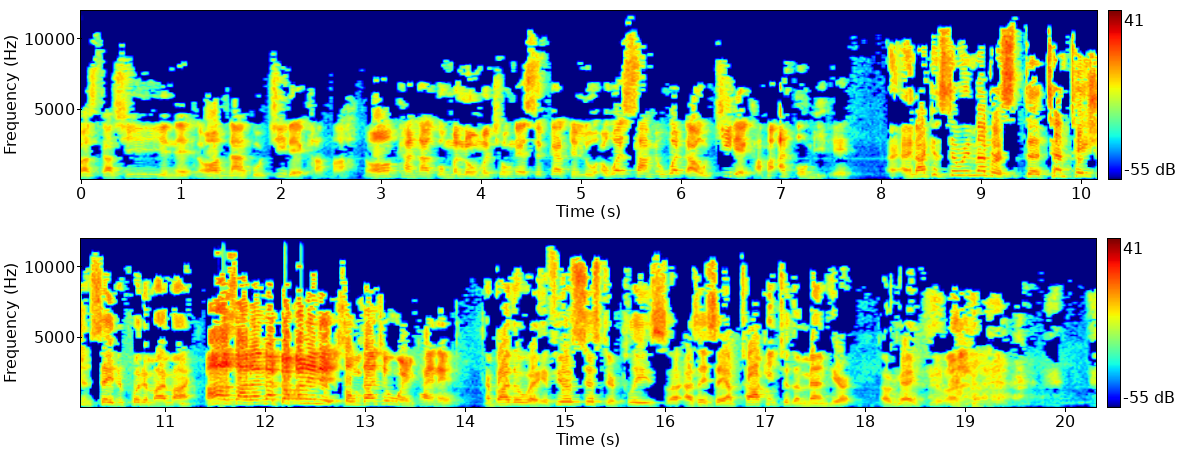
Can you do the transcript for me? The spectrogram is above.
ဘတ်စကာရှိရနဲ့နော်လမ်းကိုကြည့်တဲ့အခါမှာနော်ခန္ဓာကိုယ်မလုံးမချုံတဲ့စကတ်တလူအဝက်စာမျိုးဝက်တာကိုကြည့်တဲ့အခါမှာအံ့ဩမိတယ် And I can still remember the temptation Satan put in my mind. ။အာစာတန်ကတော့ကနေနဲ့စုံစမ်းရှုံးဝင်ခိုင်းတယ် And by the way, if you're a sister, please, uh, as I say, I'm talking to the men here, okay?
